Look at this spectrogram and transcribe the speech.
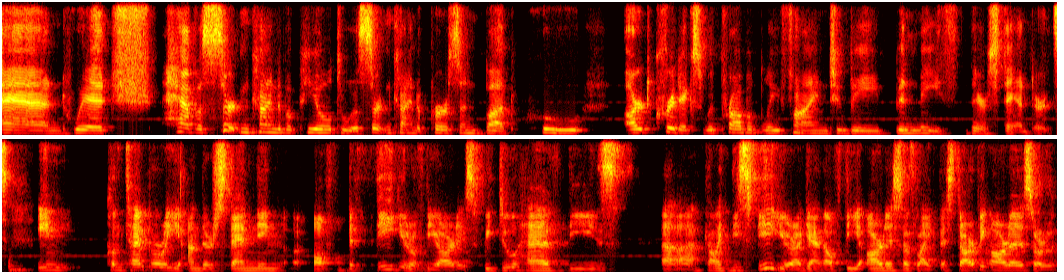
and which have a certain kind of appeal to a certain kind of person but who art critics would probably find to be beneath their standards. In contemporary understanding of the figure of the artist, we do have these uh, kind of like this figure again of the artist as like the starving artist or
